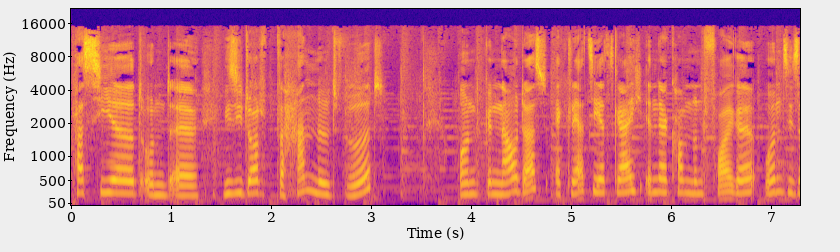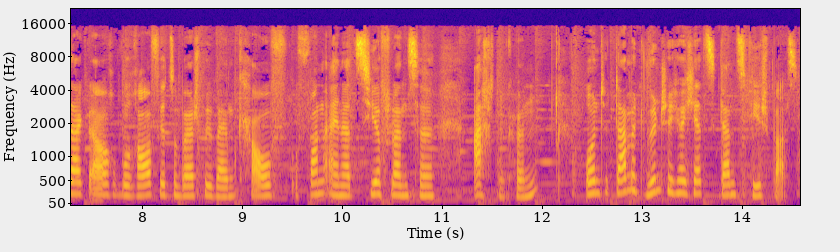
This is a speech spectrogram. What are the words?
passiert und äh, wie sie dort behandelt wird. Und genau das erklärt sie jetzt gleich in der kommenden Folge. Und sie sagt auch, worauf wir zum Beispiel beim Kauf von einer Zierpflanze achten können. Und damit wünsche ich euch jetzt ganz viel Spaß.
